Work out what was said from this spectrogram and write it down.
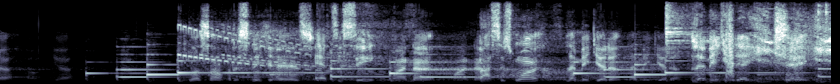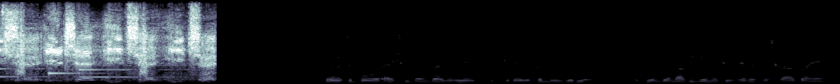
yeah, oh yeah. Little song for the sneakerheads. FTC, why not? Why not? Five six one. Let me get a. Let me get a. Let me get a heat check. Heat check. Heat check. Heat check. Heat check. Yo, it's your boy Ashley Bum Valley here today with a new video. If you enjoy my video, make sure you hit the subscribe button,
